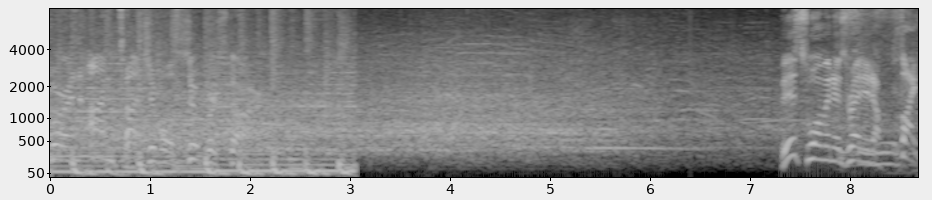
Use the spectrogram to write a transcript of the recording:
for an untouchable superstar. This woman is ready to fight.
